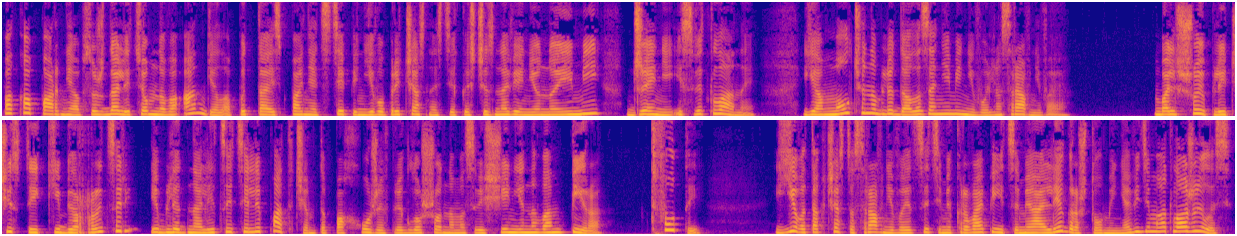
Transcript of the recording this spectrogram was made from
Пока парни обсуждали темного ангела, пытаясь понять степень его причастности к исчезновению Ноэми, Дженни и Светланы, я молча наблюдала за ними, невольно сравнивая. Большой плечистый киберрыцарь и бледнолицый телепат, чем-то похожий в приглушенном освещении на вампира. Тфу ты! Ева так часто сравнивает с этими кровопийцами Аллегра, что у меня, видимо, отложилось.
